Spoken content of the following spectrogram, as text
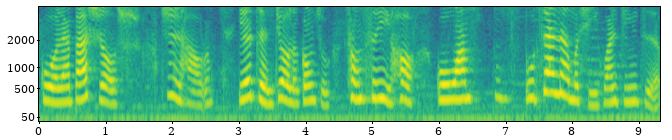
果然把手治好了，也拯救了公主。从此以后，国王不再那么喜欢金子。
